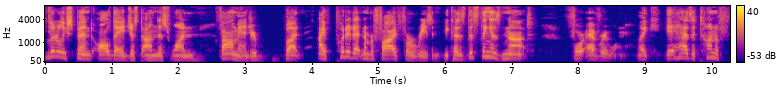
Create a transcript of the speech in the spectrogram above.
literally spend all day just on this one file manager, but I've put it at number five for a reason because this thing is not for everyone. Like it has a ton of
